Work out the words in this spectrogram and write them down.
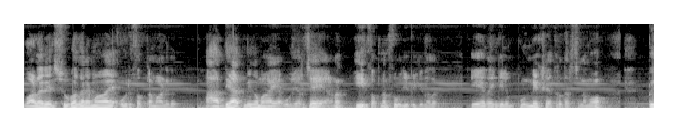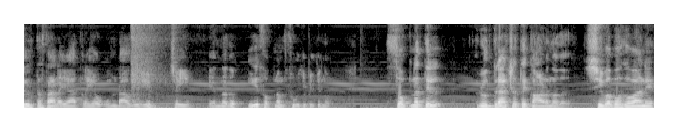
വളരെ ശുഭകരമായ ഒരു സ്വപ്നമാണിത്. ആധ്യാത്മികമായ ഉയർച്ചയെയാണ് ഈ സ്വപ്നം സൂചിപ്പിക്കുന്നത്. ഏതെങ്കിലും പുണ്യക്ഷേത്ര ദർശനമോ തീർത്ഥസ്ഥാന യാത്രയോ ഉണ്ടാകുകയും ചെയ്യും എന്നത് ഈ സ്വപ്നം സൂചിപ്പിക്കുന്നു. സ്വപ്നത്തിൽ രുദ്രാക്ഷത്തെ കാണുന്നത് ശിവഭഗവാനെ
